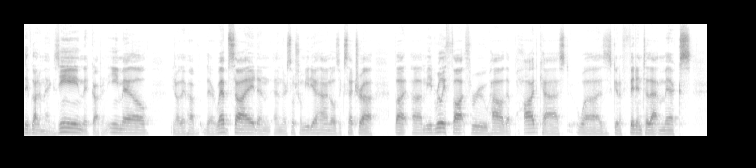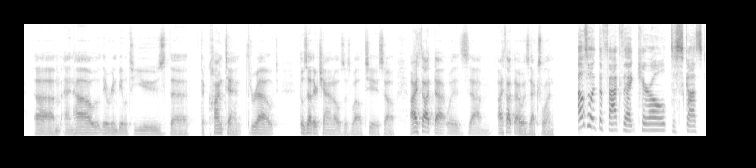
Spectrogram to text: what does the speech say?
They've got a magazine, they've got an email, you know, they have their website and and their social media handles, etc. But um, he had really thought through how the podcast was going to fit into that mix um, and how they were going to be able to use the the content throughout those other channels as well too. So I thought that was um, I thought that was excellent. I also like the fact that Carol discussed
